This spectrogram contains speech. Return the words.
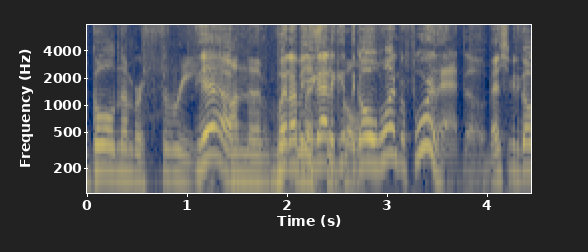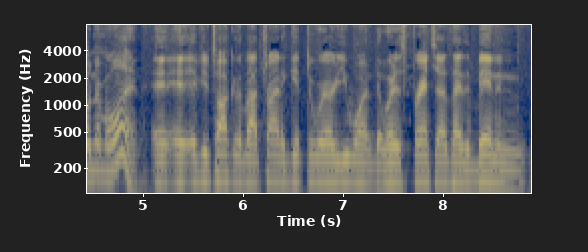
goal number three. Yeah, on the but I mean, you got to get the goal one before that, though. That should be goal number one. If you're talking about trying to get to where you want, where this franchise has been, and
